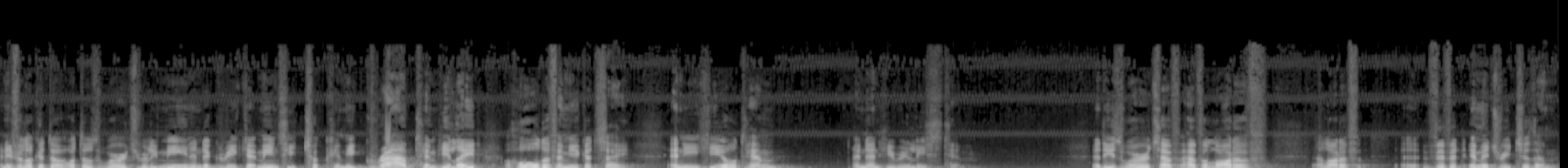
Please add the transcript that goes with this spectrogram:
And if you look at the, what those words really mean in the Greek, it means he took him, he grabbed him, he laid hold of him, you could say, and he healed him, and then he released him. And these words have, have a lot of, a lot of uh, vivid imagery to them.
